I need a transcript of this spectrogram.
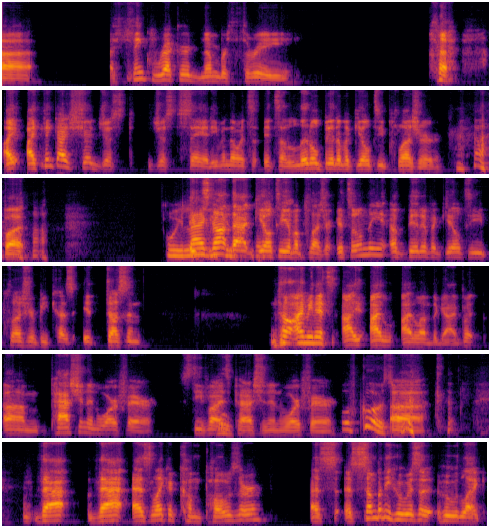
uh i think record number three I, I think I should just just say it, even though it's it's a little bit of a guilty pleasure. But We like it's not it. that guilty of a pleasure. It's only a bit of a guilty pleasure because it doesn't. No, I mean it's I I I love the guy, but um, Passion and Warfare, Steve Vai's Oh. Passion and Warfare, of course. uh, that that as like a composer, as as somebody who is a who like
